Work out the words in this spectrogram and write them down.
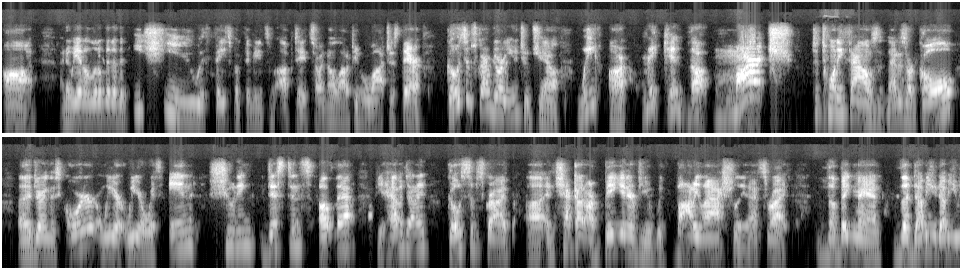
on. I know we had a little bit of an issue with Facebook. They made some updates, so I know a lot of people watch us there. Go subscribe to our YouTube channel. We are making the march to 20,000. That is our goal uh, during this quarter. We are we are within shooting distance of that. If you haven't done it, go subscribe uh, and check out our big interview with Bobby Lashley. That's right. the big man, the WWE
